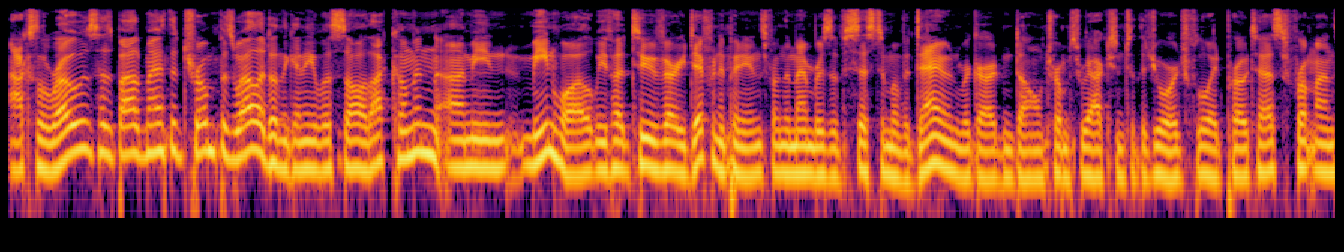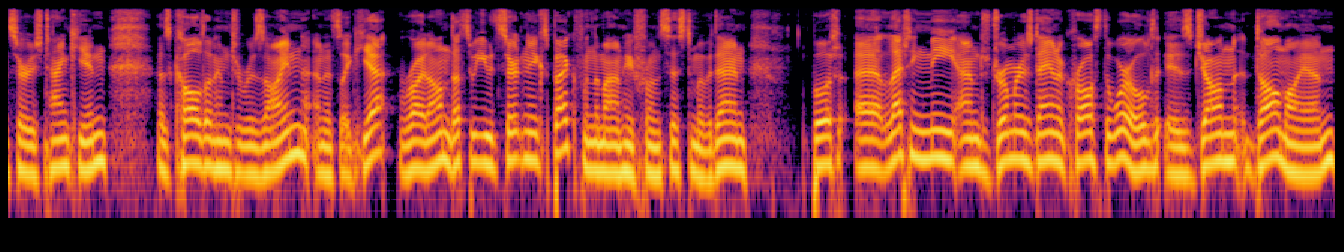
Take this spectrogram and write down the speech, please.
Axl Rose has badmouthed Trump as well. I don't think any of us saw that coming. I mean, meanwhile, we've had two very different opinions from the members of System of a Down regarding Donald Trump's reaction to the George Floyd protests. Frontman Serj Tankian has called on him to resign, and it's like, yeah, right on. That's what you would certainly expect from the man who fronts System of a Down. But uh, letting me and drummers down across the world is John Dolmayan,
